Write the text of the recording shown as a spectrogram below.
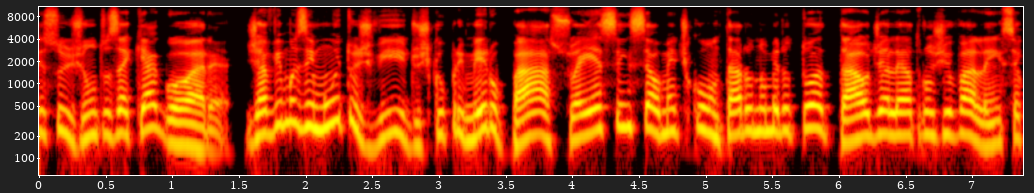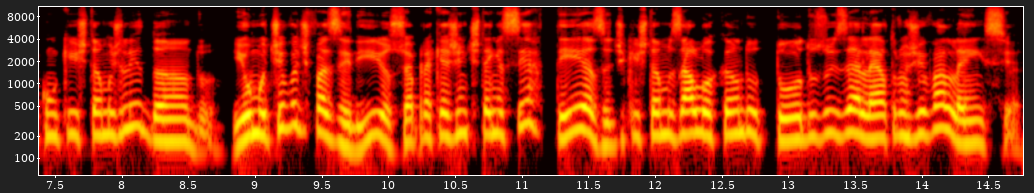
isso juntos aqui agora. Já vimos em muitos vídeos que o primeiro passo é essencialmente contar o número total de elétrons de valência com que estamos lidando. E o motivo de fazer isso é para que a gente tenha certeza de que estamos alocando todos os elétrons de valência.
